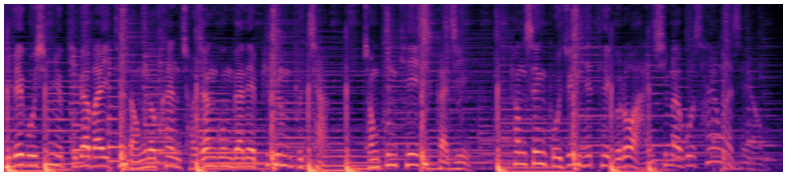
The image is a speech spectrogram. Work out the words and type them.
256GB 넉넉한 저장 공간의 필름 부착, 정품 케이스까지 평생 보증 혜택으로 안심하고 사용하세요.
